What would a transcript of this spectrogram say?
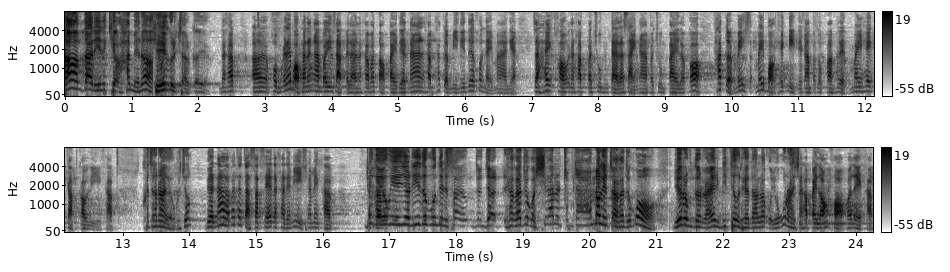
다음 달에 이렇게 하면은 계획을 짤 거예요. นะครับเอ่อผมก็ได้บอกพนักงานบริษัทไปแล้วนะครับ ว่าต่อไปเดือนหน้านะครับถ้าเกิดมีลีดเดอร์คนไหนมาเนี่ยจะให้เขานะครับประชุมแต่ละสายงานประชุมไป แล้วก็ถ้าเกิดไม่ไม่บอกเทคนิคในการประสบความสำเร็จไม่ให้กลับเกาหลีครับ 그잖아요. 그죠? เดือนหน้าเราก็จะจัด Success Academy ใช่ไหมครับ 그러니까 여기 이제 리더분들이 사, 저, 저, 해가지고 시간을 촘촘하게 짜가지고 여러분들 라인 미팅을 해달라고 요구를 นะ 하시죠. ครับไปร้องขอเขาเลยครับ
